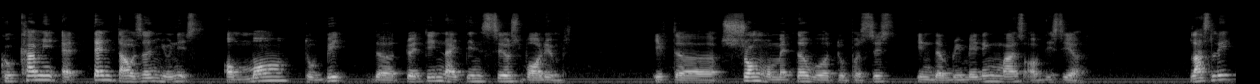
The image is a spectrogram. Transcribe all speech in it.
could come in at 10,000 units or more to beat the 2019 sales volumes if the strong momentum were to persist in the remaining months of this year. Lastly,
